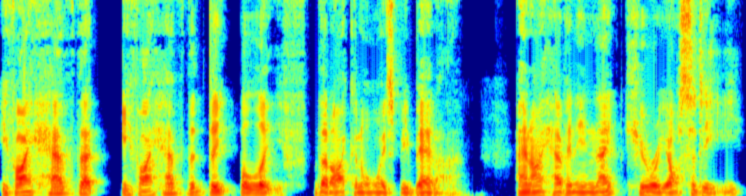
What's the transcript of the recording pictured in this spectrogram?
If I have that, if I have the deep belief that I can always be better and I have an innate curiosity,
